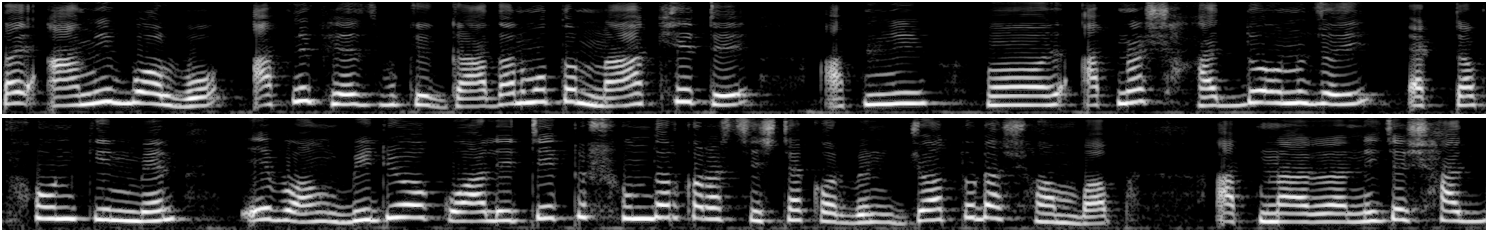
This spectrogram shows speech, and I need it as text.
তাই আমি বলব, আপনি ফেসবুকে গাদার মতো না খেটে আপনি আপনার সাধ্য অনুযায়ী একটা ফোন কিনবেন এবং ভিডিও কোয়ালিটি একটু সুন্দর করার চেষ্টা করবেন, যতটা সম্ভব। আপনার নিজের সাধ্য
